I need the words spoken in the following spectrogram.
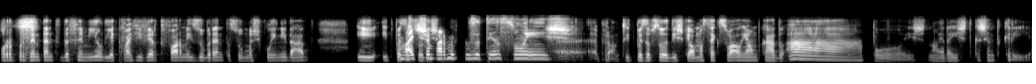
um representante da família que vai viver de forma exuberante a sua masculinidade. E, e depois vai chamar diz, muitas atenções. Uh, pronto, e depois a pessoa diz que é homossexual e há um bocado, ah, pois, não era isto que a gente queria.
